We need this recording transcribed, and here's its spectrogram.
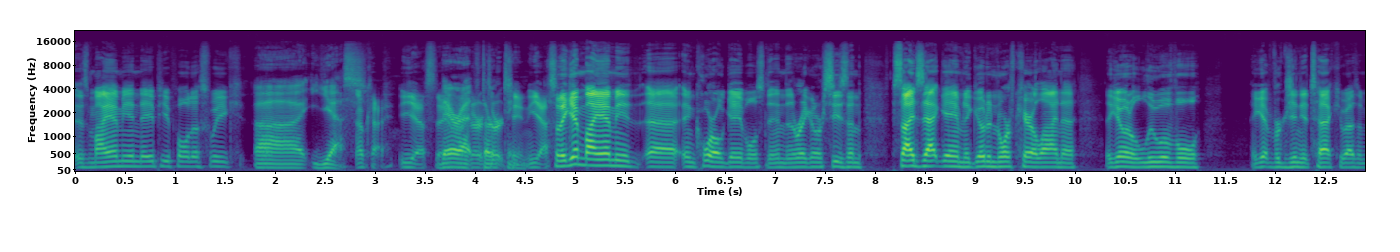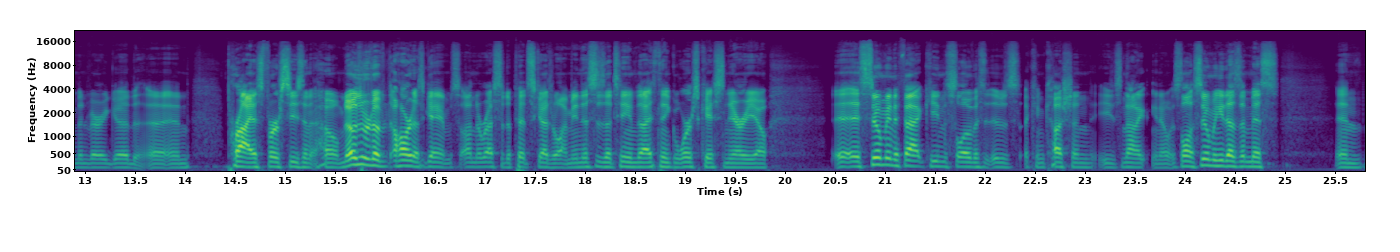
is Miami in the AP poll this week? Uh, yes. Okay. Yes, they They're are. at They're 13. Yeah. So they get Miami uh, in Coral Gables in the regular season. Besides that game, they go to North Carolina. They go to Louisville. They get Virginia Tech, who hasn't been very good, uh, and Pry's first season at home. Those are the hardest games on the rest of the Pitt schedule. I mean, this is a team that I think worst case scenario, assuming the fact Kedon Slovis is a concussion, he's not, you know, assuming he doesn't miss in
